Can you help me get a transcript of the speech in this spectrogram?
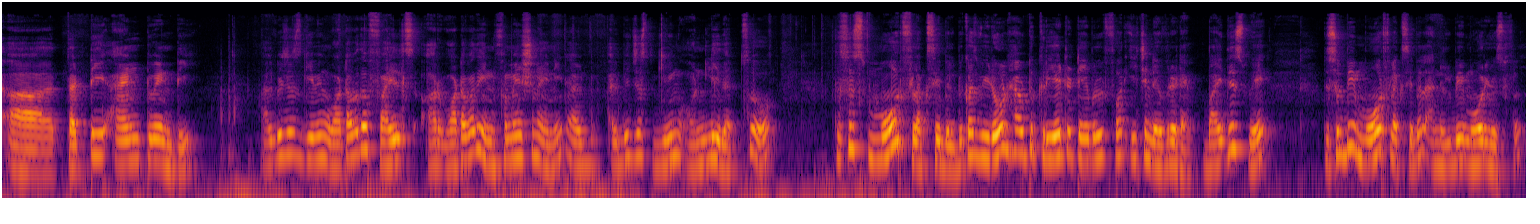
uh, 30 and 20 I'll be just giving whatever the files or whatever the information I need I'll, I'll be just giving only that. So this is more flexible because we don't have to create a table for each and every time. By this way this will be more flexible and it will be more useful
